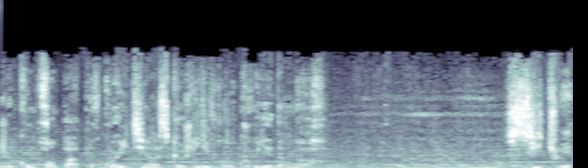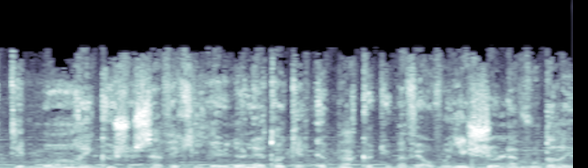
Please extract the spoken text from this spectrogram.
Je comprends pas pourquoi il tient à ce que je livre le courrier d'un mort. Si tu étais mort et que je savais qu'il y a une lettre quelque part que tu m'avais envoyée, je la voudrais.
